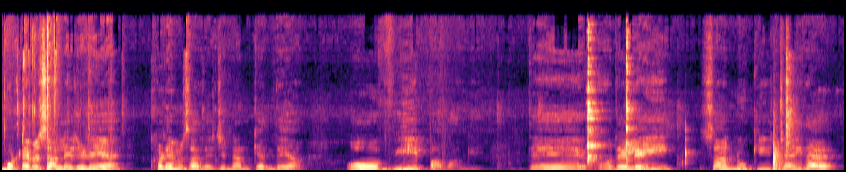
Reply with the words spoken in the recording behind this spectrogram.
ਮੋٹے ਮਸਾਲੇ ਜਿਹੜੇ ਆ ਖੜੇ ਮਸਾਲੇ ਜਿਨ੍ਹਾਂ ਨੂੰ ਕਹਿੰਦੇ ਆ, ਉਹ ਵੀ ਪਾਵਾਂਗੇ। ਤੇ ਉਹਦੇ ਲਈ ਸਾਨੂੰ ਕੀ ਚਾਹੀਦਾ ਹੈ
